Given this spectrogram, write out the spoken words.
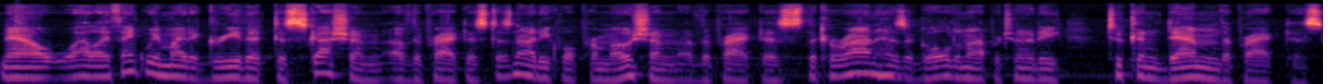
Now, while I think we might agree that discussion of the practice does not equal promotion of the practice, the Quran has a golden opportunity to condemn the practice,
